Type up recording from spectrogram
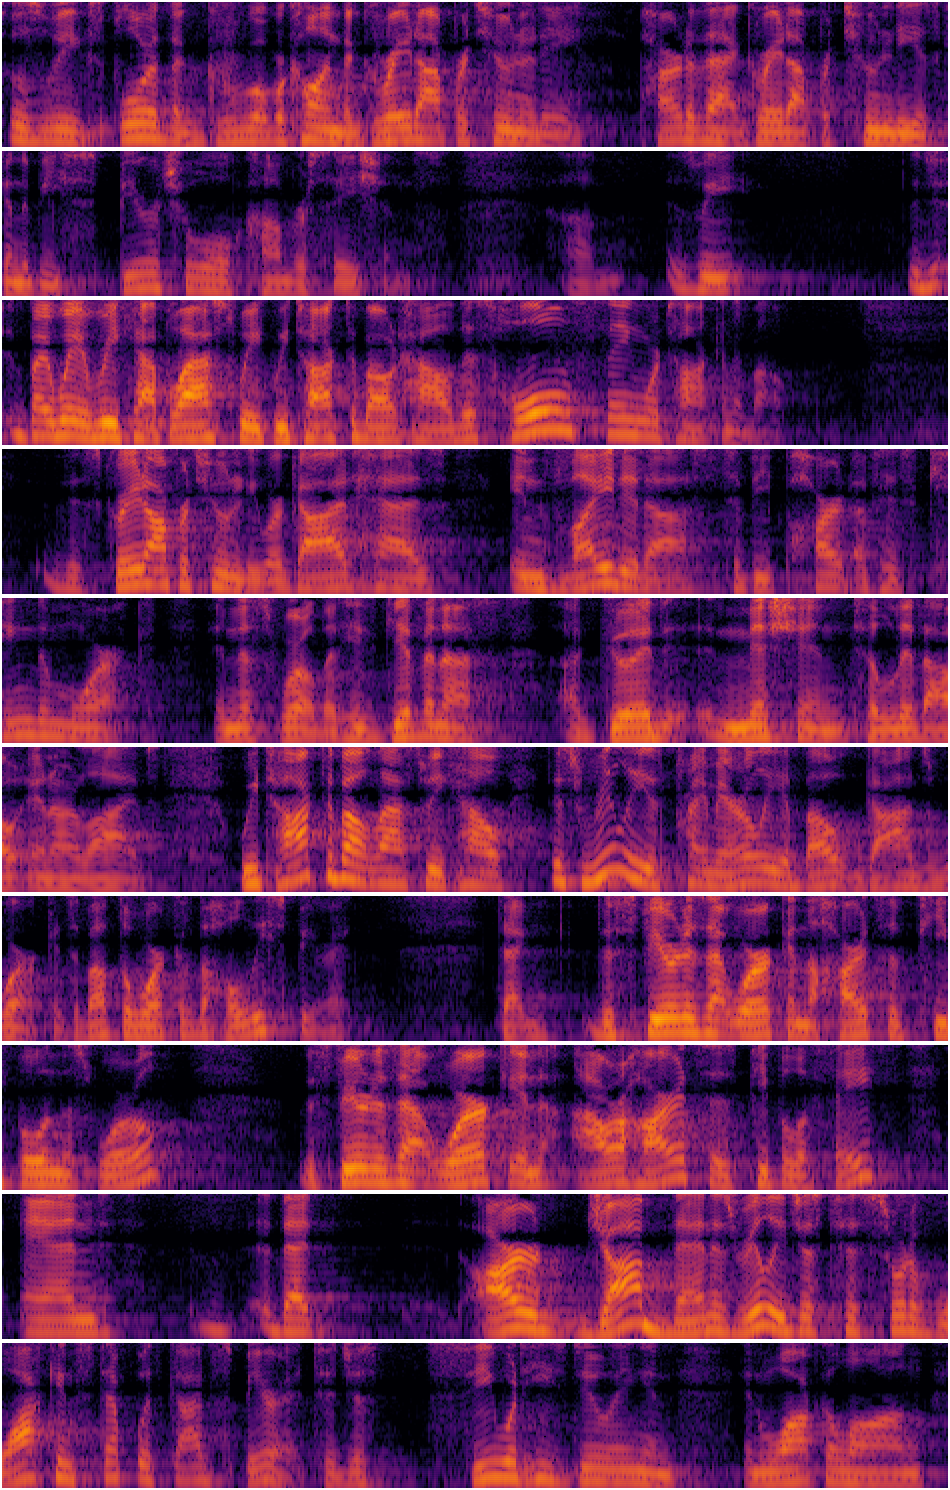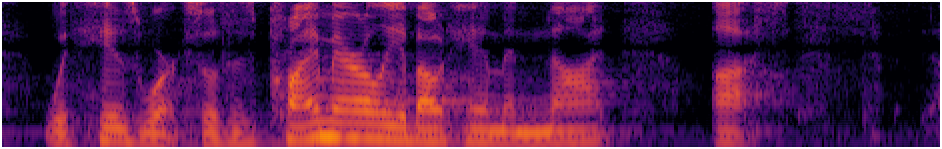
So, as we explore the, what we're calling the great opportunity, part of that great opportunity is going to be spiritual conversations. Um, as we, by way of recap, last week we talked about how this whole thing we're talking about, this great opportunity where God has invited us to be part of his kingdom work in this world, that he's given us a good mission to live out in our lives. We talked about last week how this really is primarily about God's work. It's about the work of the Holy Spirit, that the Spirit is at work in the hearts of people in this world. The Spirit is at work in our hearts as people of faith, and that our job then is really just to sort of walk in step with God's Spirit, to just see what He's doing and, and walk along with His work. So this is primarily about Him and not us.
